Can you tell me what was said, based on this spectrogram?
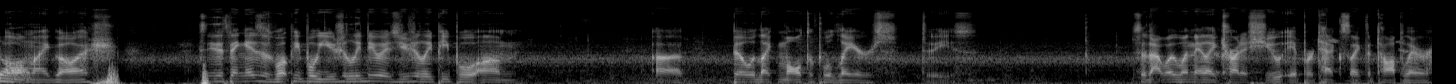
Oh my gosh. See the thing is is what people usually do is usually people um uh build like multiple layers to these. So that way when they like try to shoot it protects like the top layer.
